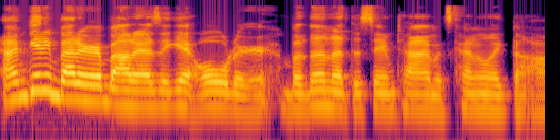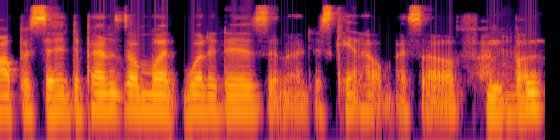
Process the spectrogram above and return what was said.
I'm getting better about it as I get older, but then at the same time, it's kind of like the opposite. Depends on what what it is, and I just can't help myself. But Mhm.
